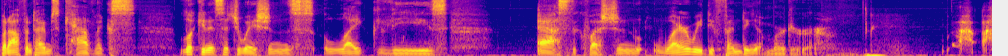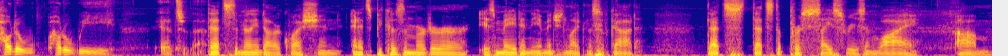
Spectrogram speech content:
but oftentimes Catholics looking at situations like these ask the question: Why are we defending a murderer? How do how do we answer that? That's the million dollar question, and it's because the murderer is made in the image and likeness of God. That's that's the precise reason why um,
